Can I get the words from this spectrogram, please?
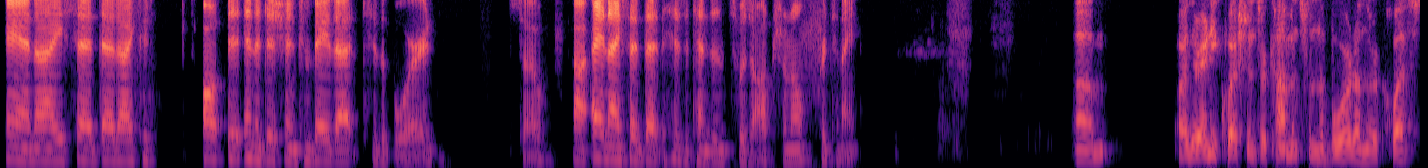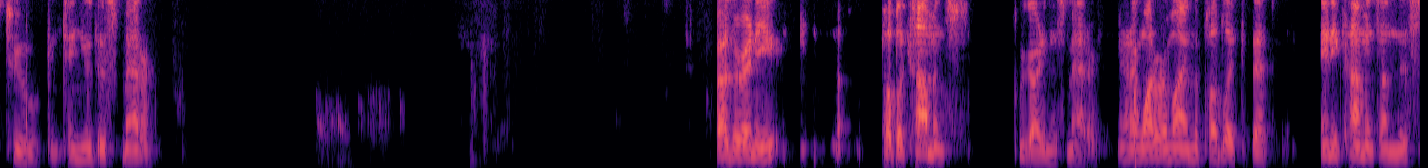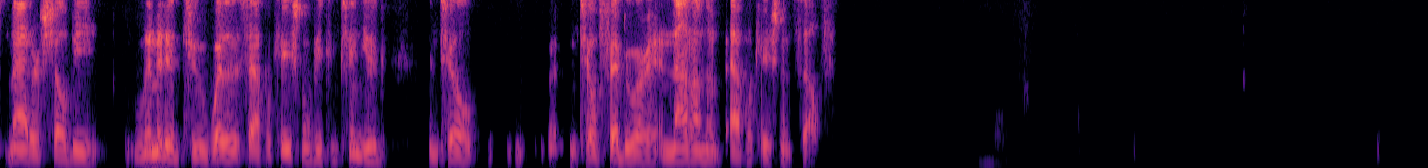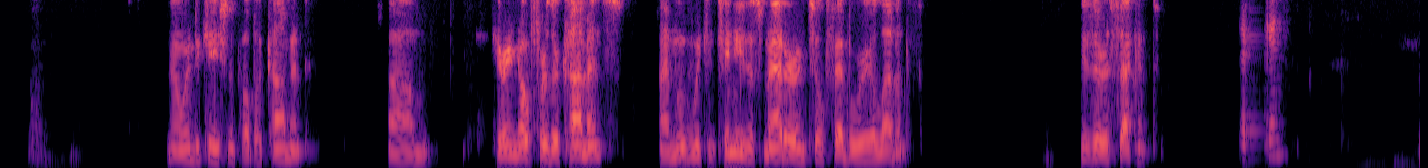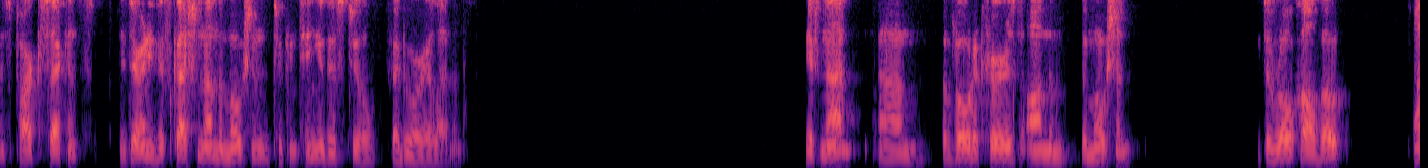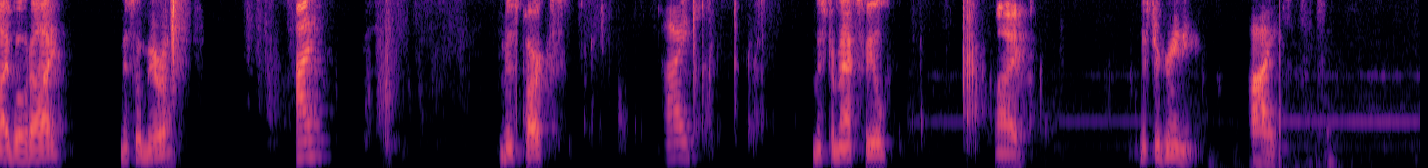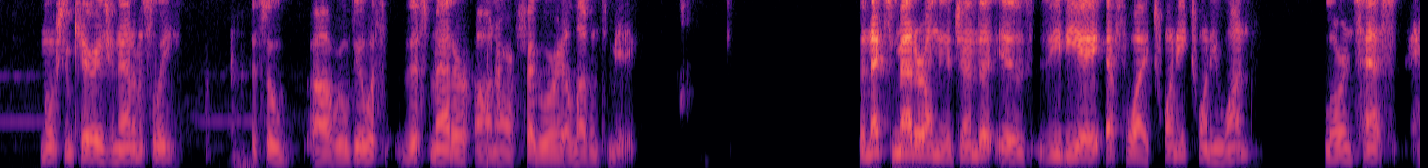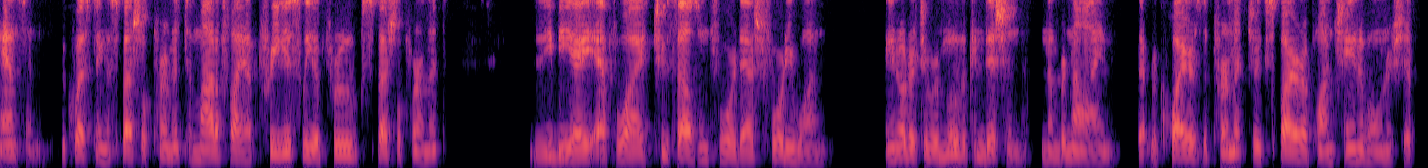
And I said that I could, in addition, convey that to the board. So, uh, and I said that his attendance was optional for tonight. Um, are there any questions or comments from the board on the request to continue this matter? Are there any public comments regarding this matter? And I want to remind the public that any comments on this matter shall be limited to whether this application will be continued until until February and not on the application itself. No indication of public comment. Um, hearing no further comments, I move we continue this matter until February 11th. Is there a second? Second. Ms. Park seconds. Is there any discussion on the motion to continue this till February 11th? If not, um, a vote occurs on the, the motion. It's a roll call vote. I vote aye. Ms. O'Meara? Aye. Ms. Parks? Aye. Mr. Maxfield? Aye. Mr. Greeny? Aye. Motion carries unanimously. This will, uh, we'll deal with this matter on our February 11th meeting. The next matter on the agenda is ZBA FY 2021. Lawrence Hass Hanson requesting a special permit to modify a previously approved special permit, ZBA FY 2004-41, in order to remove a condition, number nine, that requires the permit to expire upon chain of ownership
